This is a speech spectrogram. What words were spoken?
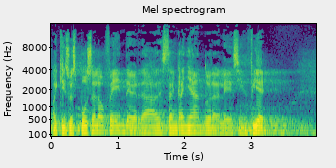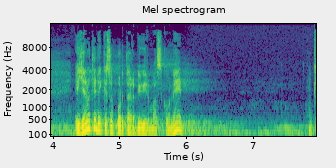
a quien su esposa la ofende, ¿verdad? Está engañándola, le es infiel. Ella no tiene que soportar vivir más con él. ¿Ok?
